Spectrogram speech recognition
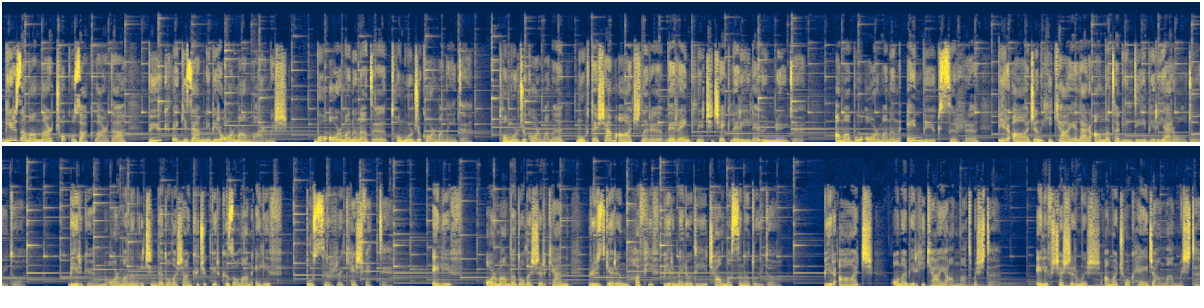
Bir zamanlar çok uzaklarda büyük ve gizemli bir orman varmış. Bu ormanın adı Tomurcuk Ormanı'ydı. Tomurcuk Ormanı muhteşem ağaçları ve renkli çiçekleriyle ünlüydü. Ama bu ormanın en büyük sırrı bir ağacın hikayeler anlatabildiği bir yer olduğuydu. Bir gün ormanın içinde dolaşan küçük bir kız olan Elif bu sırrı keşfetti. Elif ormanda dolaşırken rüzgarın hafif bir melodiyi çalmasını duydu. Bir ağaç ona bir hikaye anlatmıştı. Elif şaşırmış ama çok heyecanlanmıştı.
